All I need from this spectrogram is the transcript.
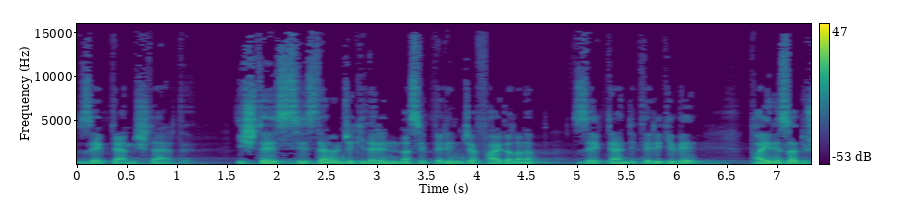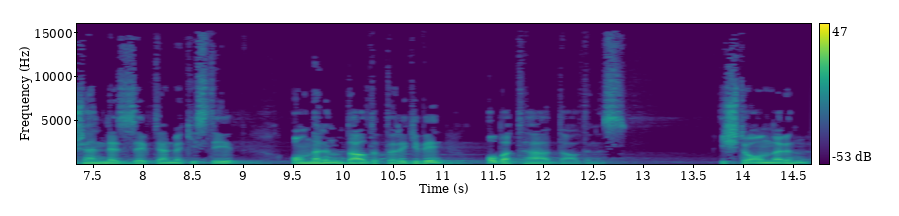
zevklenmişlerdi. İşte sizden öncekilerin nasiplerince faydalanıp zevklendikleri gibi, payınıza düşenle zevklenmek isteyip, onların daldıkları gibi o batağa daldınız. İşte onların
